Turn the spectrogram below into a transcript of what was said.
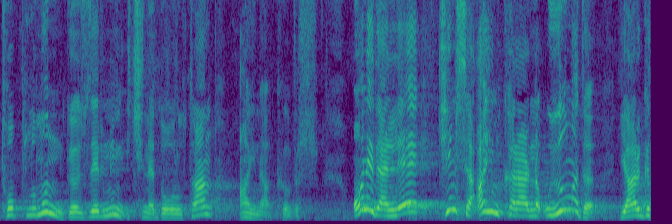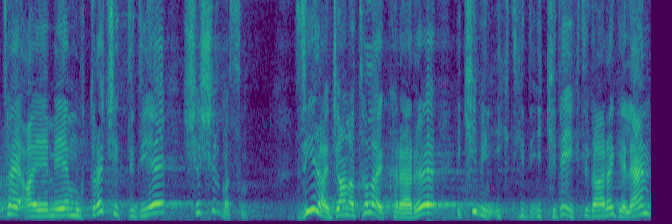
toplumun gözlerinin içine doğrultan aynı akıldır. O nedenle kimse ahim kararına uyulmadı, Yargıtay AYM'ye muhtıra çekti diye şaşırmasın. Zira Can Atalay kararı 2002'de iktidara gelen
